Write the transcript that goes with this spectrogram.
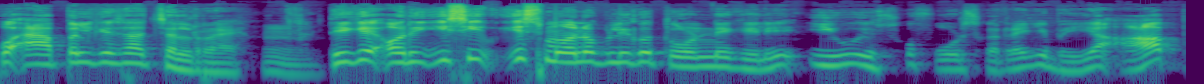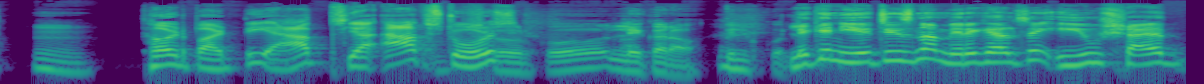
वो एप्पल के साथ चल रहा है। हम्म। ठीक है? और इसी इस मोनोपोली को तोड़ने के लिए यू इसको फोर्स कर रहे हैं कि भैया आप थर्ड पार्टी एप्स या एप स्टोर्स को लेकर आओ। बिल्कुल। लेकिन ये चीज़ ना मेरे ख्याल से यू शायद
